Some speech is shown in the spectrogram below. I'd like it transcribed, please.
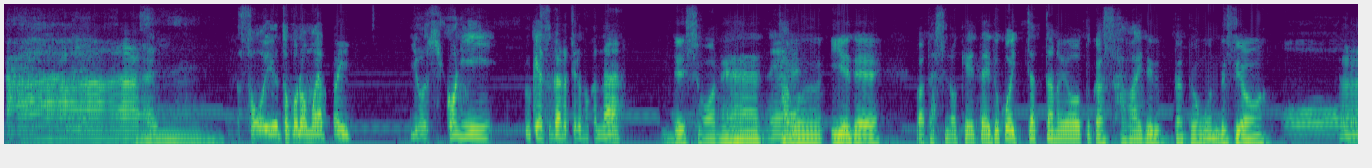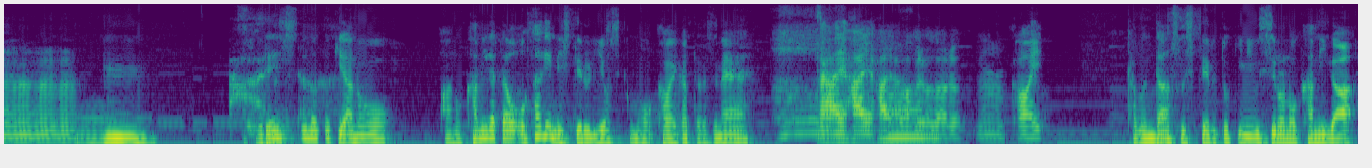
ああ、うんそういうところもやっぱり、よしこに受け継がれてるのかな。でしょうね。ね多分、家で、私の携帯どこ行っちゃったのよとか騒いでるんだと思うんですよ。うんうんうんうん。うん。そうで練習の時、あの、あの、髪型をお下げにしてるヨシコも可愛かったですね。はいはいはい、わかるわかる。うん、かわいい。多分ダンスしてる時に後ろの髪が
